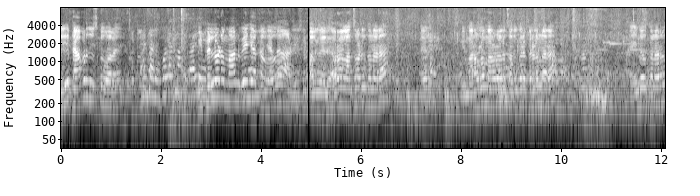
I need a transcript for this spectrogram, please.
ఇది పేపర్ చూసుకోవాలి. ఈ పిల్లోడమ్మా నువ్వేం చేస్తావు? నాలుగు వేలు. ఎవరైనా లంచం అడుగుతున్నారా? లేదు. మీ మనవలో మనవరాలు చదువుకునే పిల్లలు ఉన్నారా ఏం చదువుతున్నారు?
